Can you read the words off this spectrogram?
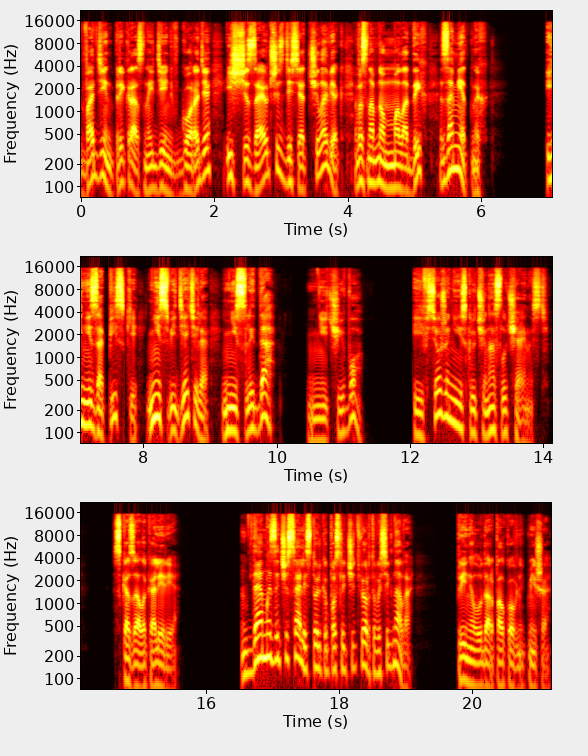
В один прекрасный день в городе исчезают 60 человек, в основном молодых, заметных, и ни записки, ни свидетеля, ни следа. Ничего. И все же не исключена случайность, — сказала Калерия. «Да, мы зачесались только после четвертого сигнала», — принял удар полковник Миша.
